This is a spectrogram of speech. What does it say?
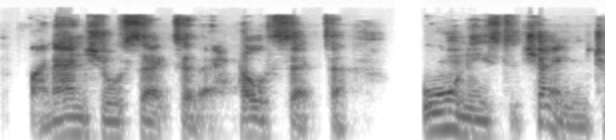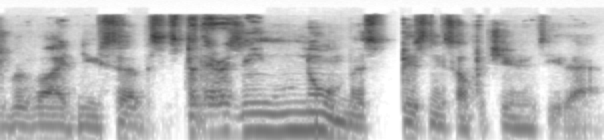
the financial sector, the health sector, all needs to change to provide new services. But there is an enormous business opportunity there.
